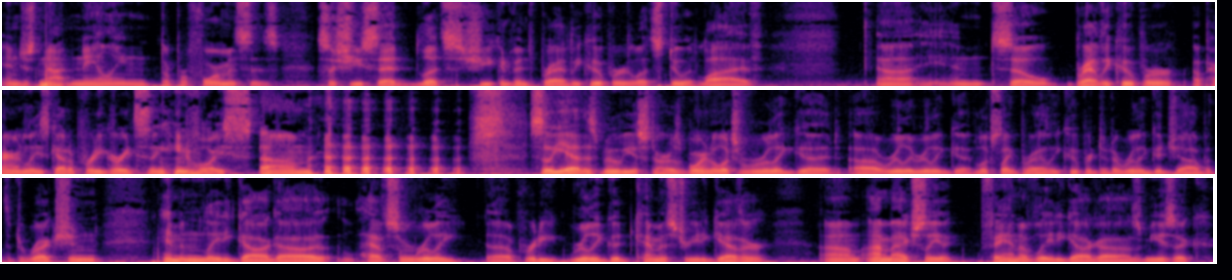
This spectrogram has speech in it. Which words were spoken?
and just not nailing the performances. So she said, let's. She convinced Bradley Cooper, let's do it live uh, and so Bradley Cooper apparently has got a pretty great singing voice. Um, so yeah, this movie, A Star Is Born, it looks really good, uh, really really good. Looks like Bradley Cooper did a really good job with the direction. Him and Lady Gaga have some really uh, pretty really good chemistry together. Um, I'm actually a fan of Lady Gaga's music.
